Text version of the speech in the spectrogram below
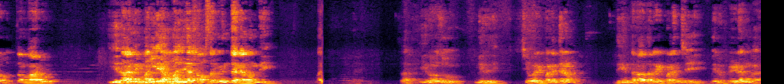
ప్రభుత్వం వారు ఈ దాన్ని మళ్ళీ అమలు చేయాల్సిన అవసరం ఎంతైనా ఉంది. సార్ ఈరోజు మీరు చివరి పనిదినం దీని తర్వాత రేపటి నుంచి మీరు ఫ్రీడంగా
